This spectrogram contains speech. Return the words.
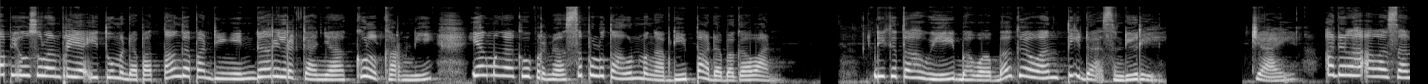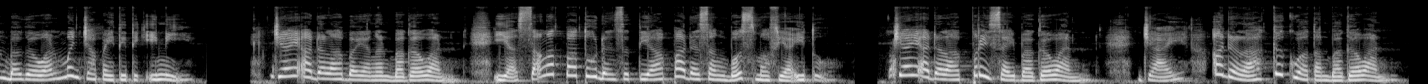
Tapi usulan pria itu mendapat tanggapan dingin dari rekannya Kulkarni yang mengaku pernah 10 tahun mengabdi pada Bagawan. Diketahui bahwa Bagawan tidak sendiri. Jai adalah alasan Bagawan mencapai titik ini. Jai adalah bayangan Bagawan. Ia sangat patuh dan setia pada sang bos mafia itu. Jai adalah perisai Bagawan. Jai adalah kekuatan Bagawan.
